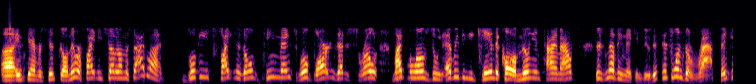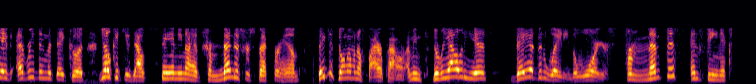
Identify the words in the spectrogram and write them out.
uh, in San Francisco, and they were fighting each other on the sidelines. Boogie's fighting his own teammates. Will Barton's at his throat. Mike Malone's doing everything he can to call a million timeouts. There's nothing they can do. This, this one's a wrap. They gave everything that they could. Jokic is outstanding. I have tremendous respect for him. They just don't have enough firepower. I mean, the reality is they have been waiting, the Warriors, for Memphis and Phoenix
